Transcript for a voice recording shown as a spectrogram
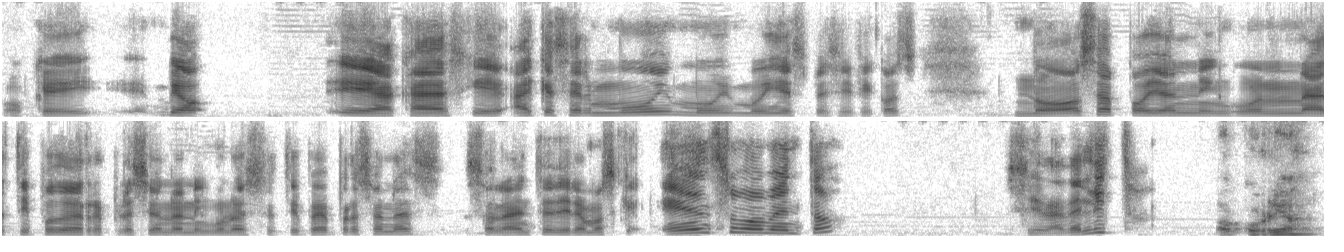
Ok, veo, acá es que hay que ser muy, muy, muy específicos. No se apoyan ningún tipo de represión a ninguno de este tipo de personas. Solamente diremos que en su momento si era delito. Ocurrió.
